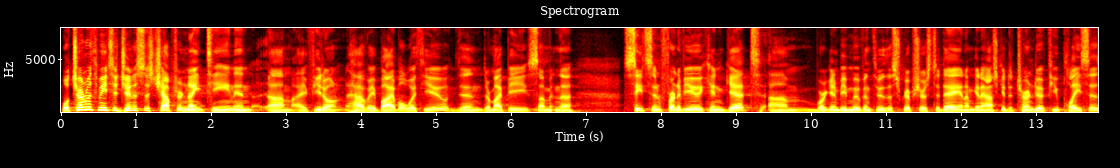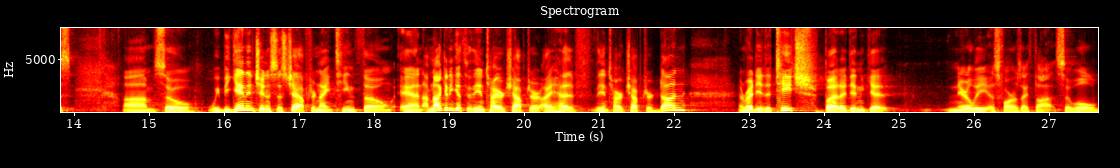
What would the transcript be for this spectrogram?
Well, turn with me to Genesis chapter 19. And um, if you don't have a Bible with you, then there might be some in the seats in front of you you can get. Um, we're going to be moving through the scriptures today, and I'm going to ask you to turn to a few places. Um, so we begin in Genesis chapter 19, though, and I'm not going to get through the entire chapter. I have the entire chapter done and ready to teach, but I didn't get nearly as far as I thought. So we'll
